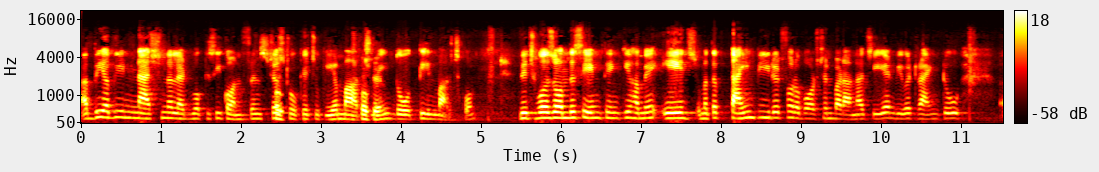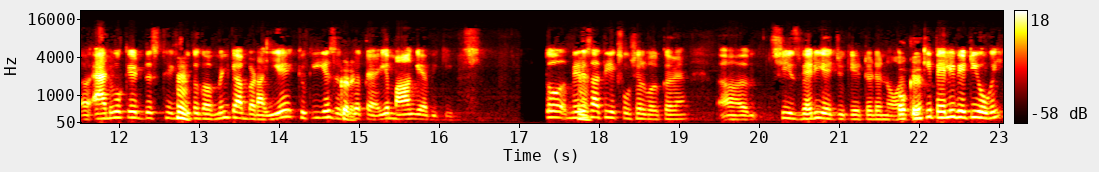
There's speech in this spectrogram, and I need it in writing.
अभी अभी नेशनल एडवोकेसी कॉन्फ्रेंस जस्ट होके चुकी है मार्च Okay. में दो तीन मार्च को which was on the same thing कि हमें एज मतलब टाइम पीरियड फॉर अबॉर्शन बढ़ाना चाहिए and we were trying to advocate this thing to Hmm. The government कि आप बढ़ाइए क्योंकि ये ज़रूरत है ये मांग है अभी की तो मेरे Hmm. साथ ही एक सोशल वर्कर है she is very educated and all उनकी पहली बेटी हो गई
